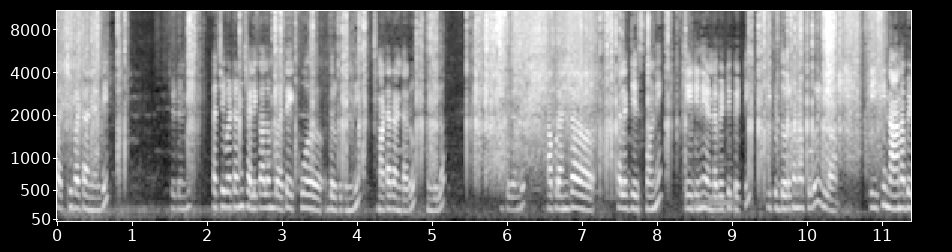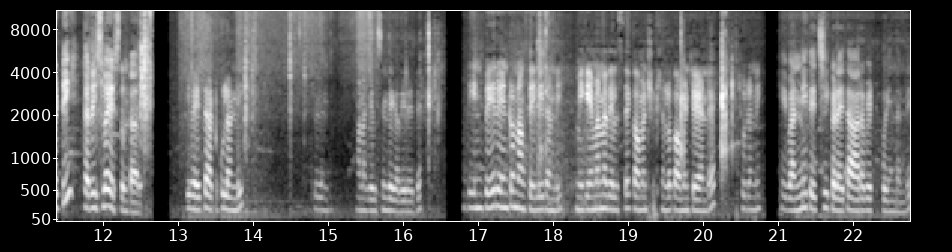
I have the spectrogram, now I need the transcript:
పచ్చి బఠానీ అండి. చూడండి. పచ్చి బఠానీ చలికాలంలో అయితే ఎక్కువ దొరుకుతుంది. మటర్ అంటారు ఇందులో. చూడండి. అప్పుడంతా కలెక్ట్ చేసుకొని వీటిని ఎండబెట్టి పెట్టి ఇప్పుడు దొరకనప్పుడు ఇలా తీసి నానబెట్టి కర్రీస్లో వేస్తుంటారు. ఇవైతే అటుకులండి. చూడండి. మనకు తెలిసిందే కదా ఇదైతే. దీని పేరు ఏంటో నాకు తెలియదండి మీకు ఏమైనా తెలిస్తే కామెంట్ సెక్షన్లో కామెంట్ చేయండి. చూడండి. ఇవన్నీ తెచ్చి ఇక్కడైతే ఆరబెట్టిపోయిందండి.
